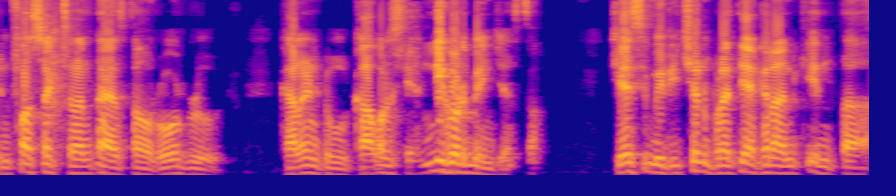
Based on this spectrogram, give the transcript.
ఇన్ఫ్రాస్ట్రక్చర్ అంతా వేస్తాం. రోడ్లు కరెంటు కావాల్సిన అన్ని కూడా మేము చేస్తాం. చేసి మీరు ఇచ్చిన ప్రతి ఎకరానికి ఇంత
